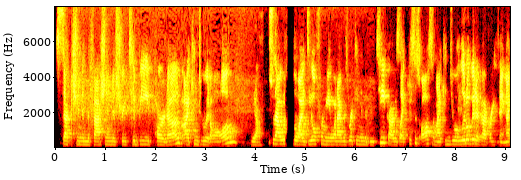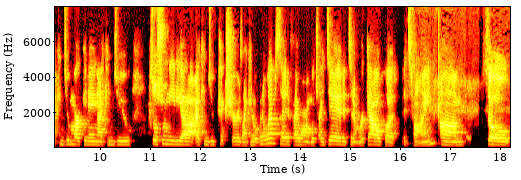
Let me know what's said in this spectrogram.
section in the fashion industry to be part of. I can do it all. Yeah. So that was so ideal for me when I was working in the boutique. I was like, this is awesome. I can do a little bit of everything. I can do marketing, I can do social media, I can do pictures, I can open a website if I want, which I did. It didn't work out, but it's fine. Um, so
